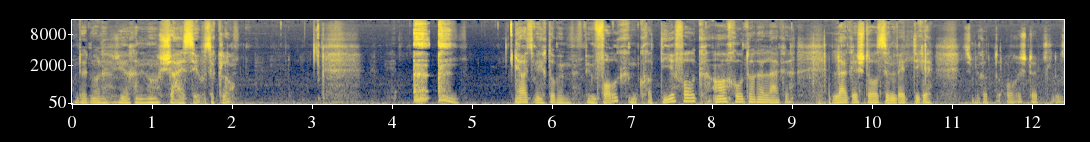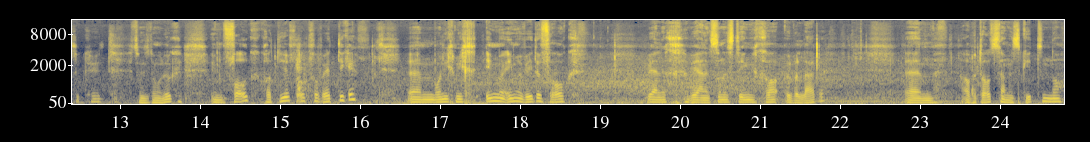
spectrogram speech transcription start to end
und dort mal wahrscheinlich noch Scheiße rausgelassen. Ja, jetzt bin ich hier beim, beim Volk, im Quartiervolk angekommen, an der Lager, Lagerstrasse in Wettigen. Jetzt ist mir gerade der Ohrenstöpsel rausgehört. Jetzt muss ich mal schauen. Im Volk, Quartiervolk von Wettigen, ähm, wo ich mich immer, immer wieder frage, wie eigentlich, wie eigentlich so ein Ding kann überleben. Ähm, aber trotzdem, es gibt noch.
